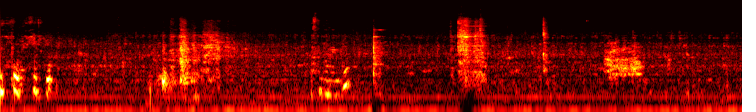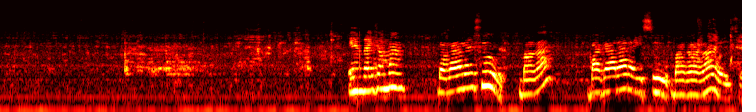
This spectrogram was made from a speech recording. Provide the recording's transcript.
ఉప్పు ఉప్పు వేస్తున్నానండి ఏం రైస్ అమ్మా? బగారా రైసు. బాగా? బగారా రైసు. బగారా రైసు.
